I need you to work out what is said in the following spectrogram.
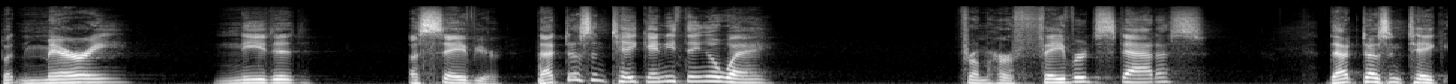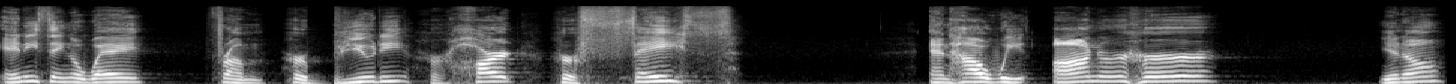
But Mary needed a Savior. That doesn't take anything away from her favored status. That doesn't take anything away from her beauty, her heart, her faith, and how we honor her, you know?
